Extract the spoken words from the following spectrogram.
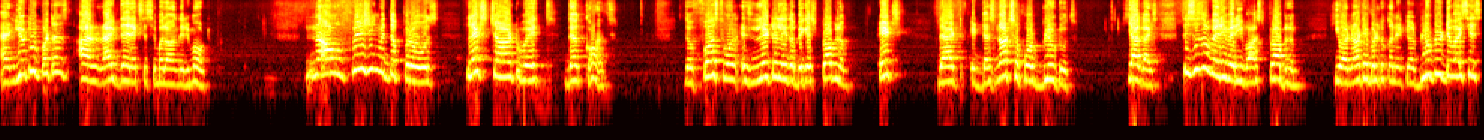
and YouTube buttons are right there accessible on the remote. Now finishing with the pros, let's start with the cons. The first one is literally the biggest problem. It's that it does not support Bluetooth. Yeah guys, this is a very very vast problem. You are not able to connect your Bluetooth devices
